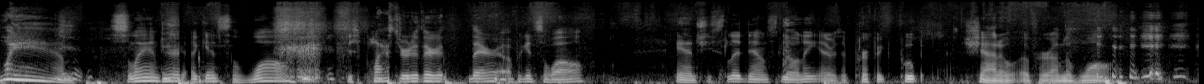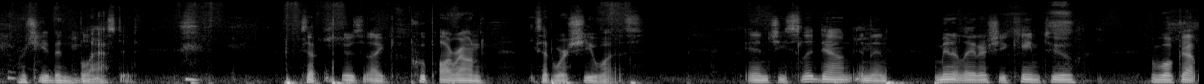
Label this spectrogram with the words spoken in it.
Wham! Slammed her against the wall. Just plastered her there, there up against the wall. And she slid down slowly, and there was a perfect poop shadow of her on the wall where she had been blasted. Except it was like poop all around, except where she was. And she slid down, and then a minute later, she came to and woke up,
